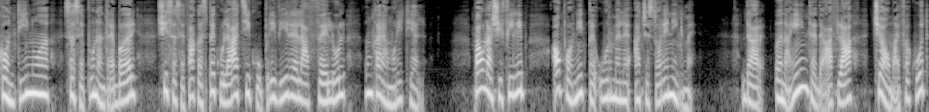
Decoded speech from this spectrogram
continuă să se pună întrebări și să se facă speculații cu privire la felul în care a murit el. Paula și Filip au pornit pe urmele acestor enigme. Dar, înainte de a afla ce au mai făcut,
